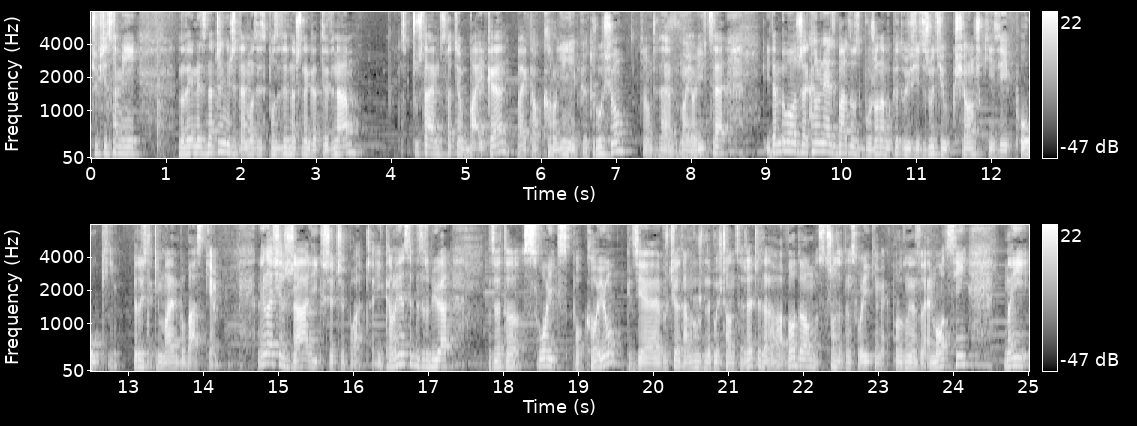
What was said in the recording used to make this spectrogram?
Oczywiście sami nadajemy znaczenie, czy ta emocja jest pozytywna czy negatywna. Przeczytałem ostatnio bajkę, bajkę o Karolinie i Piotrusiu, którą czytałem w mojej oliwce. I tam było, że Karolina jest bardzo wzburzona, bo Piotruś zrzucił książki z jej półki. Piotruś jest takim małym bobaskiem. No i ona się żali, krzyczy, płacze. I Karolina sobie zrobiła Nazywa to słoik spokoju, gdzie wrzuciła tam różne błyszczące rzeczy, zalała wodą, strząsa tym słoikiem, jak porównując do emocji. No i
